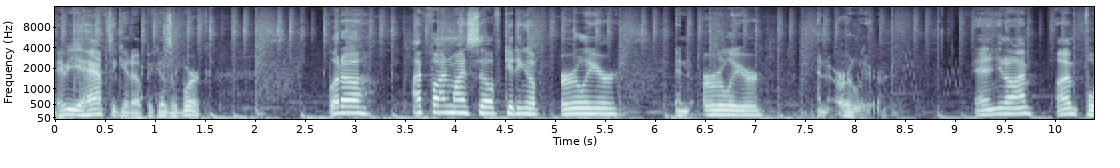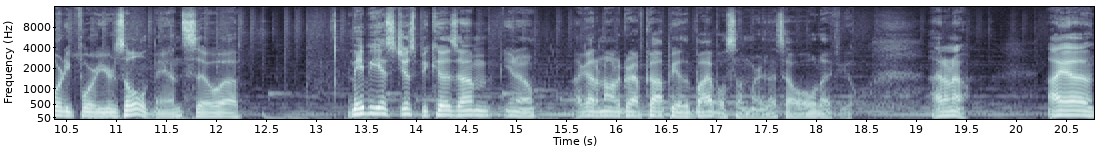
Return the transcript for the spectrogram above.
Maybe you have to get up because of work. But uh I find myself getting up earlier and earlier and earlier. And you know, I'm I'm 44 years old, man. So uh maybe it's just because I'm, you know, I got an autographed copy of the Bible somewhere. That's how old I feel. I don't know. I uh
